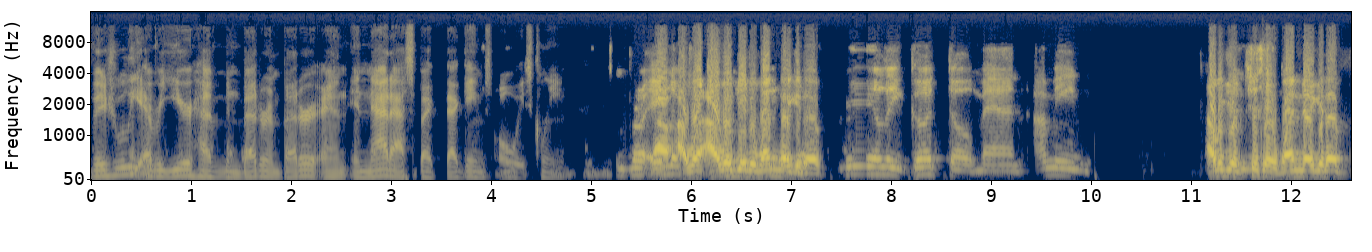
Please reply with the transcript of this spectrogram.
visually mm-hmm. every year have been better and better and in that aspect that game's always clean. Bro, I, I, would, I would give it one negative. Really good though, man. I mean, I would give 2K one negative.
